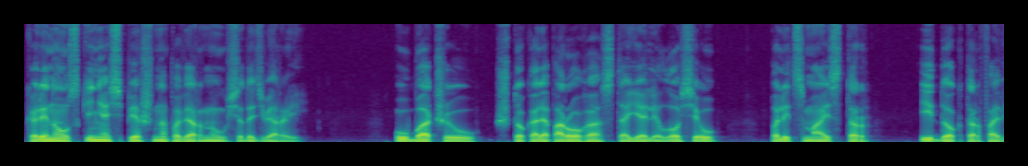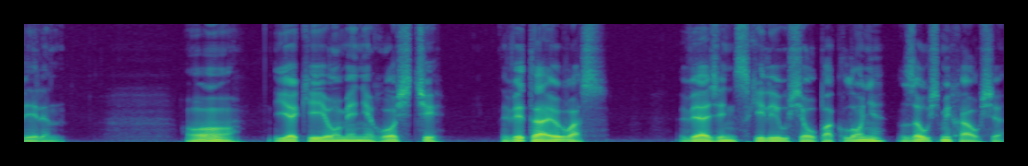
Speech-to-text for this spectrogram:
Каліноўскі няспешна павярнуўся да дзвярэй. Убачыў, што каля парога стаялі лосеў, паліцмайстар і доктар Фавелін. О, якія ў мяне госці! Вітаю вас. Вязень схіліўся ў паклоне, заўсміхаўся.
